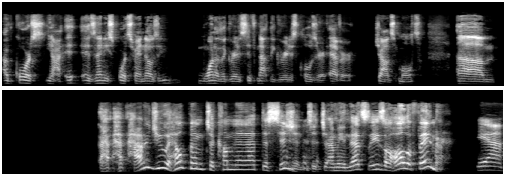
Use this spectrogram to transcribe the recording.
of course, yeah, as any sports fan knows, one of the greatest, if not the greatest closer ever, John Smoltz. Um, how did you help him to come to that decision? To, I mean, that's he's a Hall of Famer. Yeah,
